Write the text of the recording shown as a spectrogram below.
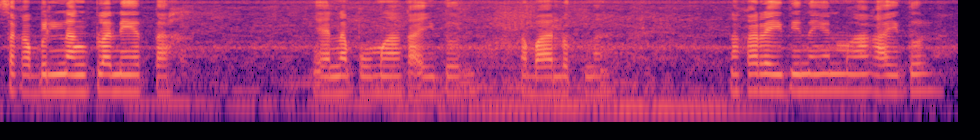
sa kabilang planeta. Yan na po mga ka-idol, nabalot na. Naka-ready na yan mga ka-idol.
